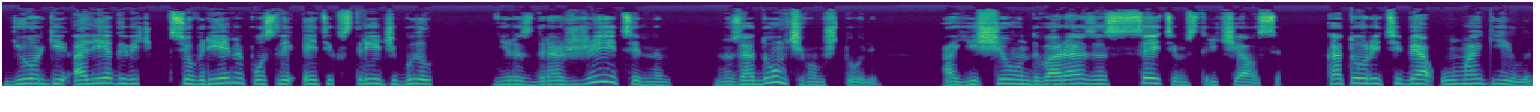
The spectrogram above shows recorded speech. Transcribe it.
Георгий Олегович все время после этих встреч был не раздражительным, но задумчивым, что ли. А еще он два раза с этим встречался, который тебя у могилы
